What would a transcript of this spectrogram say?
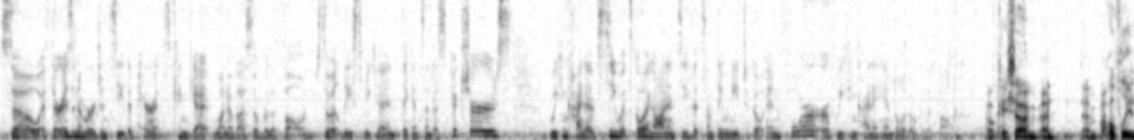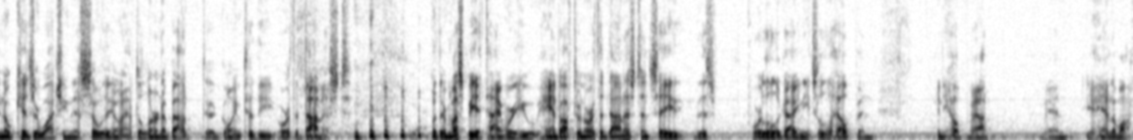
So if there is an emergency, the parents can get one of us over the phone. So at least we can they can send us pictures. We can kind of see what's going on and see if it's something we need to go in for or if we can kind of handle it over the phone. Okay, so I'm, I'm, I'm, hopefully no kids are watching this, so they don't have to learn about uh, going to the orthodontist. But there must be a time where you hand off to an orthodontist and say, "This poor little guy needs a little help, and can you help him out?" And you hand him off.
